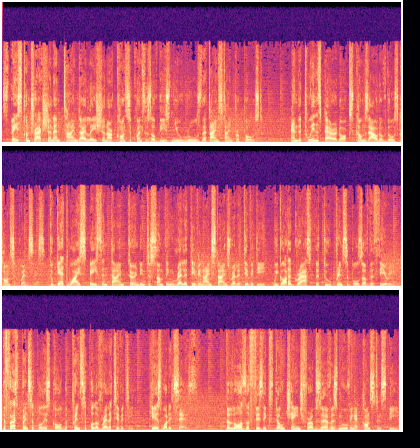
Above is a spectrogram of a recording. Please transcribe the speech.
Space contraction and time dilation are consequences of these new rules that Einstein proposed. And the twins paradox comes out of those consequences. To get why space and time turned into something relative in Einstein's relativity, we gotta grasp the two principles of the theory. The first principle is called the principle of relativity. Here's what it says. The laws of physics don't change for observers moving at constant speed.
